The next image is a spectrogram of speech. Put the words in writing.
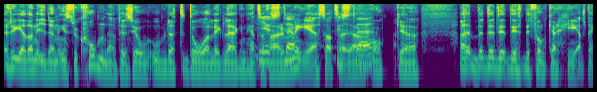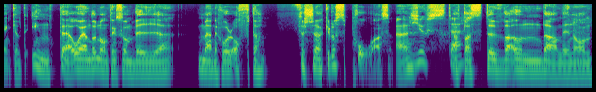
Redan i den instruktionen finns ju ordet dålig lägenhetsaffär med så att säga. Och, uh, det, det, det, det, funkar helt enkelt inte. Och ändå någonting som vi människor ofta försöker oss på. Sådär. Just det. Att bara stuva undan i någon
